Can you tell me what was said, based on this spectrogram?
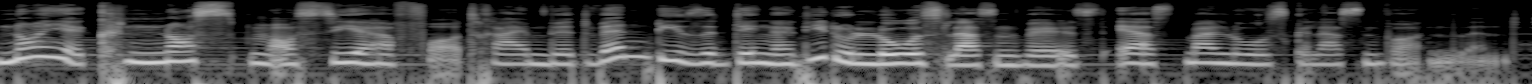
neue Knospen aus dir hervortreiben wird, wenn diese Dinge, die du loslassen willst, erstmal losgelassen worden sind.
